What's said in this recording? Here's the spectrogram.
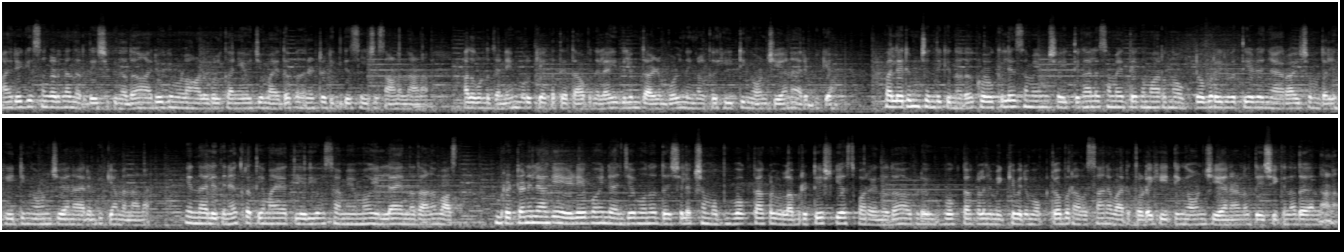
ആരോഗ്യ സംഘടന നിർദ്ദേശിക്കുന്നത് ആരോഗ്യമുള്ള ആളുകൾക്ക് അനുയോജ്യമായത് പതിനെട്ട് ഡിഗ്രി സെൽഷ്യസ് ആണെന്നാണ്. അതുകൊണ്ട് തന്നെ മുറിക്കകത്തെ താപനില ഇതിലും താഴുമ്പോൾ നിങ്ങൾക്ക് ഹീറ്റിംഗ് ഓൺ ചെയ്യാൻ ആരംഭിക്കാം. പലരും ചിന്തിക്കുന്നത് ക്ലോക്കിലെ സമയം ശൈത്യകാല സമയത്തേക്ക് മാറുന്ന ഒക്ടോബർ ഇരുപത്തിയേഴ് ഞായറാഴ്ച മുതൽ ഹീറ്റിംഗ് ഓൺ ചെയ്യാൻ ആരംഭിക്കാമെന്നാണ്. എന്നാൽ ഇതിന് കൃത്യമായ തീയതിയോ സമയമോ ഇല്ല എന്നതാണ് വാസ്തവം ബ്രിട്ടനിലാകെ ഏഴ് പോയിന്റ് അഞ്ച് മൂന്ന് ദശലക്ഷം ഉപഭോക്താക്കളുള്ള ബ്രിട്ടീഷ് ഗ്യാസ് പറയുന്നത്. അവരുടെ ഉപഭോക്താക്കളിൽ മിക്കവരും ഒക്ടോബർ അവസാന വാരത്തോടെ ഹീറ്റിംഗ് ഓൺ ചെയ്യാനാണ് ഉദ്ദേശിക്കുന്നത് എന്നാണ്.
